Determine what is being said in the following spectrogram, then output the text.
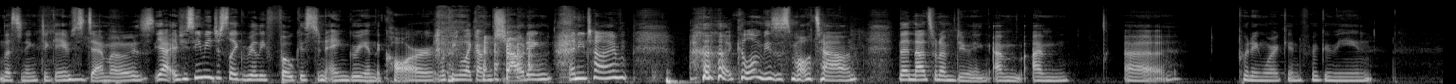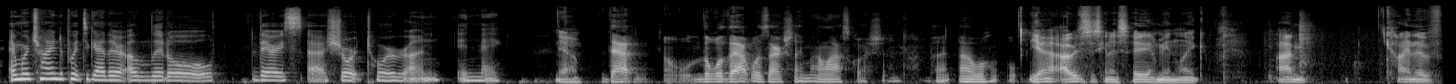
listening to Gabe's demos. Yeah, if you see me just like really focused and angry in the car, looking like I'm shouting anytime, Columbia's a small town, then that's what I'm doing. I'm I'm uh, putting work in for Green, and we're trying to put together a little, very uh, short tour run in May. yeah. that? Oh, well, that was actually my last question. But oh well, Yeah, I was just gonna say. I mean, like, I'm kind of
